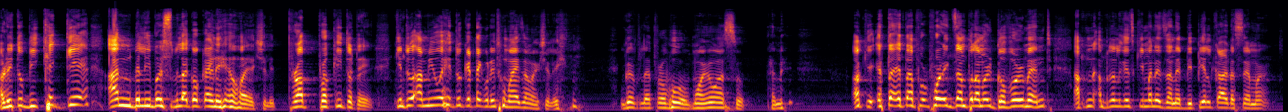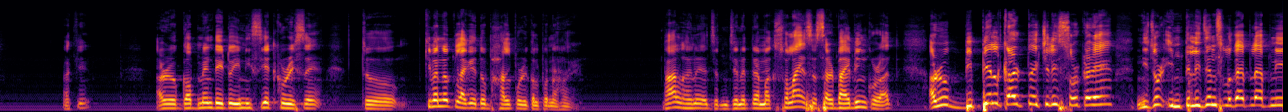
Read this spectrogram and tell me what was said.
আৰু এইটো বিশেষকৈ আনবিলিভাৰ্ছবিলাকৰ কাৰণেহে হয় একচুৱেলি প্ৰ প্ৰকৃততে। কিন্তু আমিও সেইটো কেটেগৰীত সোমাই যাওঁ একচুৱেলি গৈ পেলাই প্ৰভু ময়ো আছোঁ হয়নে? অ'কে এটা এটা ফৰ এক্সাম্পল আমাৰ গভৰ্ণমেণ্ট আপুনি আপোনালোকে কিমানে জানে বি পি এল কাৰ্ড আছে আমাৰ। অ'কে আৰু গভমেণ্টে এইটো ইনিচিয়েট কৰিছে তো কিমানক লাগে এইটো ভাল পৰিকল্পনা হয়? ভাল হয়নে? যেন- আমাক চলাই আছে ছাৰ্ভাইভিং কৰাত। আৰু বি পি এল কাৰ্ডটো একচুৱেলি চৰকাৰে নিজৰ ইণ্টেলিজেঞ্চ লগাই পেলাই আপুনি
